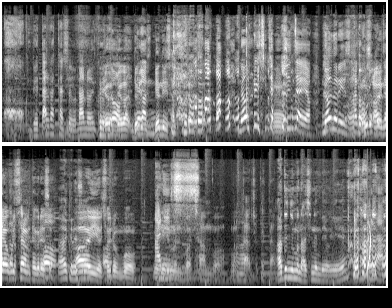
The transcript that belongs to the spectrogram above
꼭내 딸 같았어요. 나는 내가 그래서 내가 며느리, 며느리 사. 며느리 진짜 어. 진짜예요. 며느리 사고 우리, 싶을 아 내가 정도로. 우리 사람한테 그래서. 어. 아 그랬어요. 아유 저런 뭐 아니, 며느리면 뭐 참 뭐딱 어. 좋겠다. 아드님은 아시는 내용이에요? 몰라.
